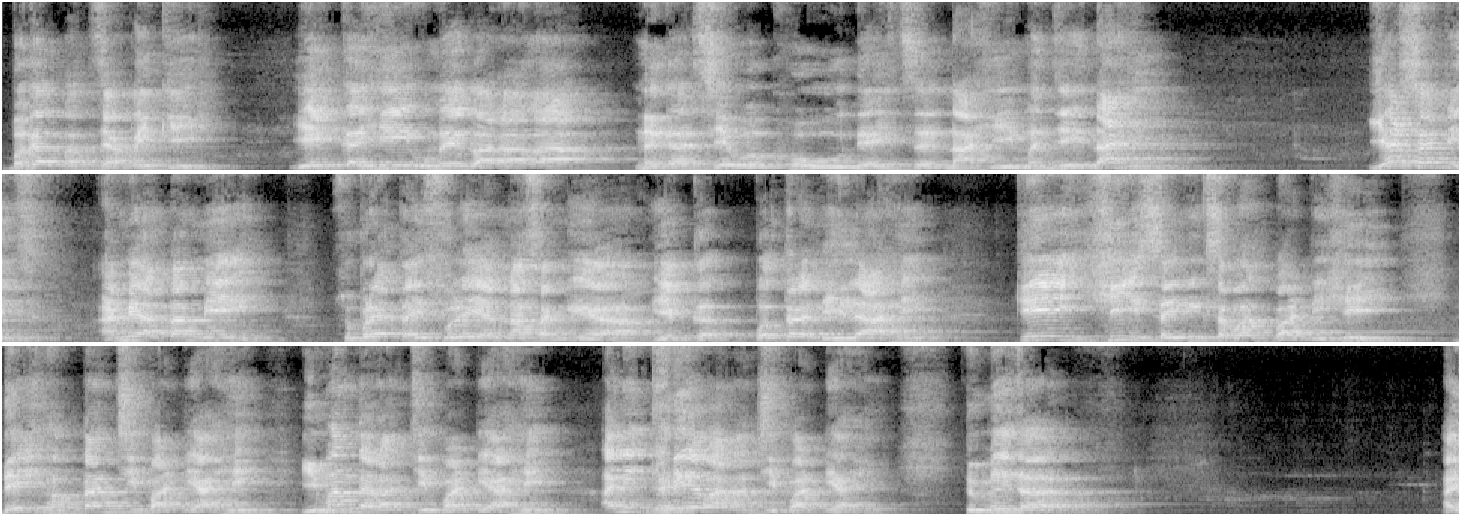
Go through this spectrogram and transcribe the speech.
बगलबच्च्यापैकी एकही उमेदवाराला नगरसेवक होऊ द्यायचं नाही म्हणजे नाही. यासाठीच आम्ही आता मी सुप्रियाताई सुळे यांना सांगे एक पत्र लिहिलं आहे की ही सैनिक समाज पार्टी ही देशभक्तांची पार्टी आहे इमानदारांची पार्टी आहे आणि धैर्यवानांची पार्टी आहे. तुम्ही जर आय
